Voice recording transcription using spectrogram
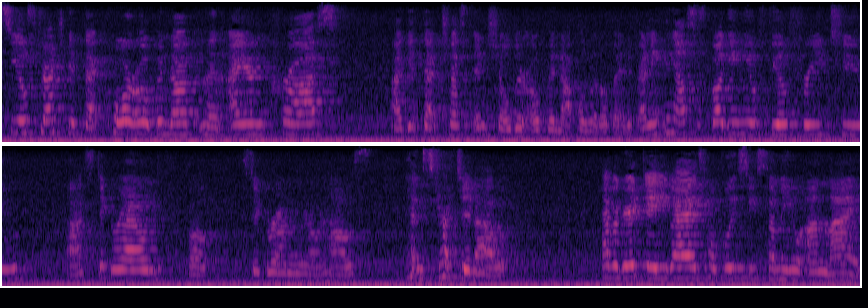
Seal stretch, get that core opened up, and then iron cross uh, get that chest and shoulder opened up a little bit. If anything else is bugging you, feel free to uh, stick around, well, stick around in your own house and stretch it out. Have a great day, you guys. Hopefully see some of you online.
